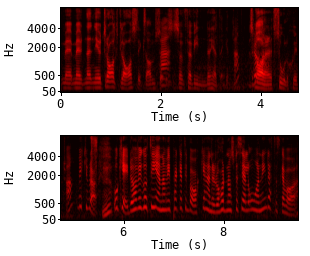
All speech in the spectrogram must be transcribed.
med, med neutralt glas liksom, så, Ja. så för vinden helt enkelt. Bra. Snarare än ett solskydd. Ja, mycket bra. Mm. Okej, då har vi gått igenom, vi packar tillbaka här nu då. Har du någon speciell ordning detta ska vara?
